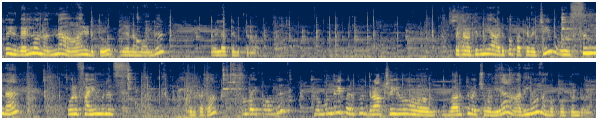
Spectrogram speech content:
ஸோ இது வெள்ளம் நல்லா ஆறிடுத்தோ. இதில் நம்ம வந்து வெள்ளத்தை விட்டுடலாம். இப்போ நான் திரும்பி அடுப்பை பற்ற வச்சு ஒரு சிம்மில் ஒரு ஃபைவ் மினிட்ஸ் இருக்கட்டும். நம்ம இப்போ வந்து முந்திரி பருப்பு திராட்சையும் வறுத்து வச்சோம் இல்லையா? அதையும் நம்ம போட்டுன்றலாம்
